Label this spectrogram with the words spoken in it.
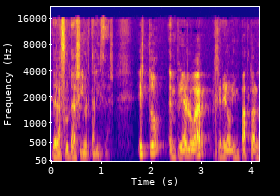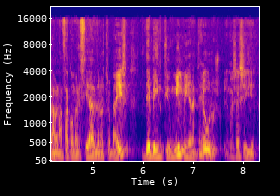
de las frutas y hortalizas. Esto, en primer lugar, genera un impacto en la balanza comercial de nuestro país de 21.000 millones de euros. Yo no sé si,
